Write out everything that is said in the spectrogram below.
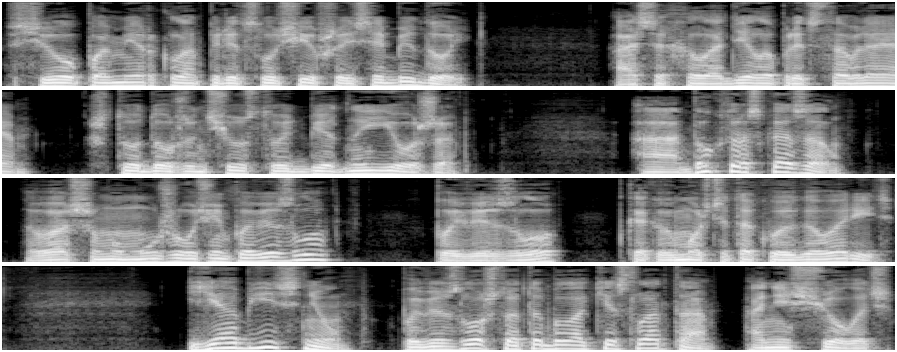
Все померкло перед случившейся бедой. Ася холодела, представляя, что должен чувствовать бедный ежа. А доктор сказал, вашему мужу очень повезло. Повезло? Как вы можете такое говорить? Я объясню. Повезло, что это была кислота, а не щелочь.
